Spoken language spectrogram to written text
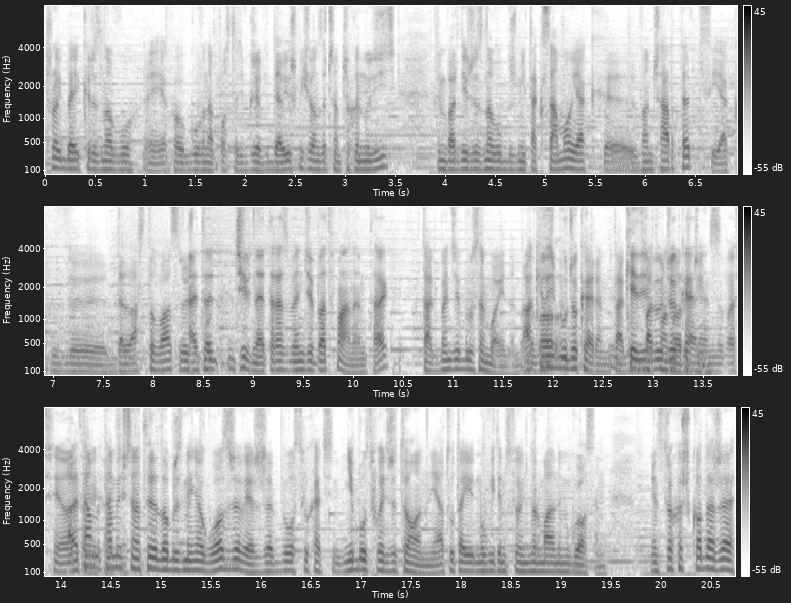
Troy Baker znowu e, jako główna postać w grze wideo. Już mi się on zaczyna trochę nudzić, tym bardziej, że znowu brzmi tak samo jak e, w Uncharted, jak w The Last of Us. Ale to dziwne, teraz będzie Batmanem, tak? Tak, będzie Bruce'em Wayne'em, a No kiedyś był Jokerem, tak, Kiedyś był Batman Jokerem, Origins. no właśnie Ale tam, tam jeszcze na tyle dobrze zmieniał głos, że wiesz, że było słychać, nie było słychać, że to on, nie? A tutaj mówi tym swoim normalnym głosem. Więc trochę szkoda, że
